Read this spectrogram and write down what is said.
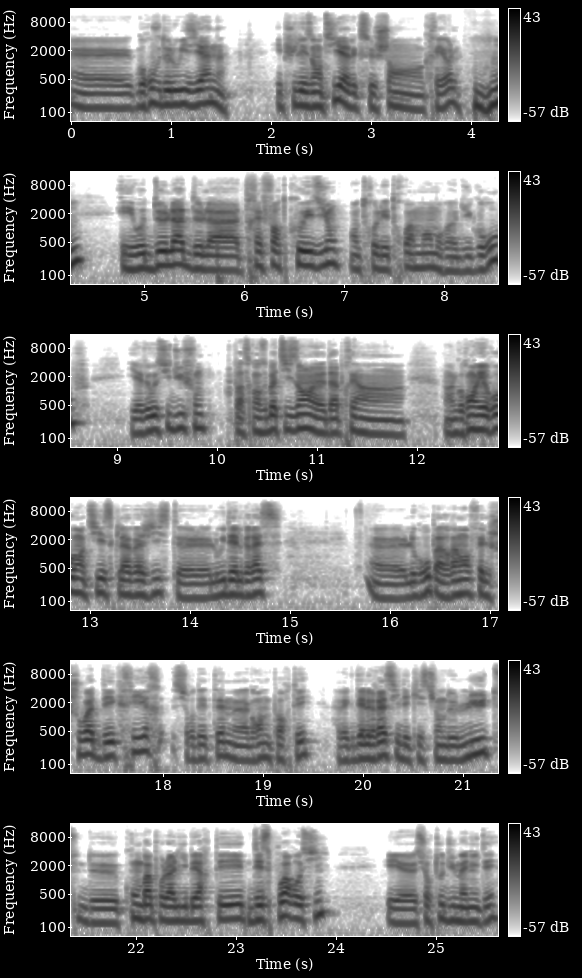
euh, groove de Louisiane, et puis les Antilles avec ce chant créole. Mhm. Et au-delà de la très forte cohésion entre les trois membres du groupe, il y avait aussi du fond. Parce qu'en se baptisant euh, d'après un, grand héros anti-esclavagiste, euh, Louis Delgrès, le groupe a vraiment fait le choix d'écrire sur des thèmes à grande portée. Avec Delgrès, il est question de lutte, de combat pour la liberté, d'espoir aussi, et surtout d'humanité.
